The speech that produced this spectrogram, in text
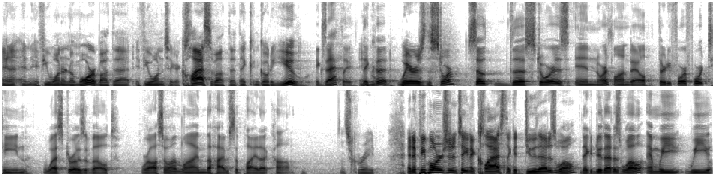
And, and if you want to know more about that, if you want to take a class about that, they can go to you. Exactly, they could. Where is the store? So the store is in North Lawndale, 3414 West Roosevelt. We're also online, thehivesupply.com. That's great. And if people are interested in taking a class, they could do that as well. They could do that as well, and we we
